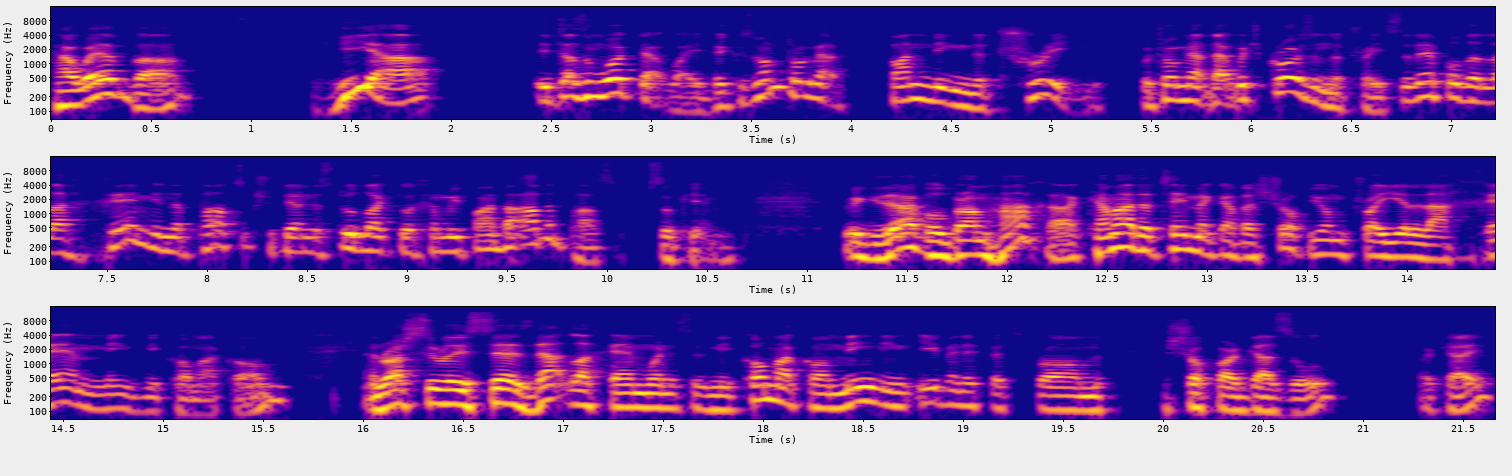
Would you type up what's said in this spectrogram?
However, here it doesn't work that way because we're not talking about funding the tree. We're talking about that which grows in the tree. So therefore, the lachem in the pasuk should be understood like the lachem we find by other pasukim. For example, Bramhacha, kamada temek yom lachem means mikomakom. And Rashi really says that lachem when it says mikomakom, meaning even if it's from shofar gazul. Okay.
